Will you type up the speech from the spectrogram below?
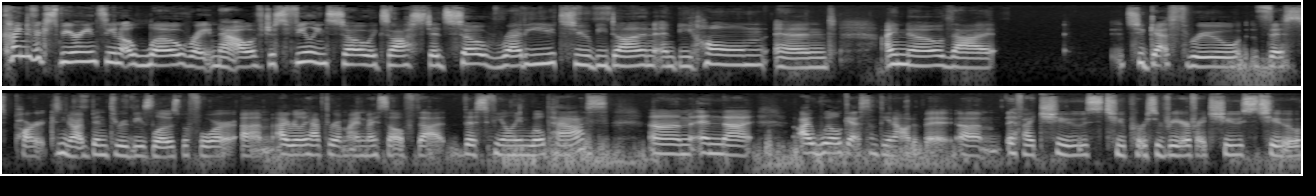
kind of experiencing a low right now of just feeling so exhausted, so ready to be done and be home. And I know that to get through this part, because you know I've been through these lows before, um, I really have to remind myself that this feeling will pass, um, and that I will get something out of it um, if I choose to persevere, if I choose to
